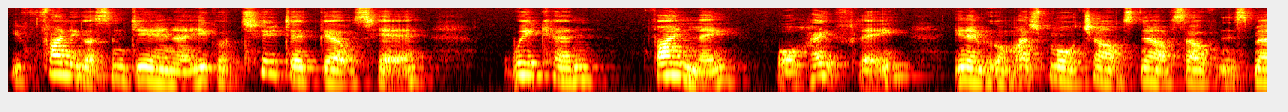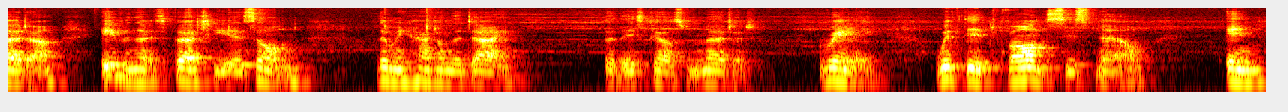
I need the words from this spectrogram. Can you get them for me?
you've finally got some DNA, you've got two dead girls here, we can finally, or hopefully, you know, we've got much more chance now of solving this murder, even though it's 30 years on, than we had on the day that these girls were murdered. Really, with the advances now in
